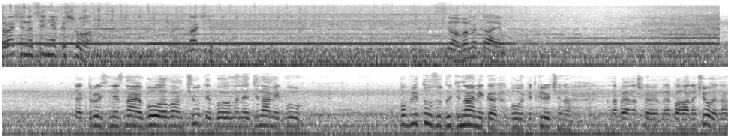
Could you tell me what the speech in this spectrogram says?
Коротше, насіння пішло. Бачите. Все, вимикаємо. Так, друзі, не знаю, було вам чути, бо у мене динамік був по блютузу до динаміка було підключено. Напевно, що ви мене погано чули, але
